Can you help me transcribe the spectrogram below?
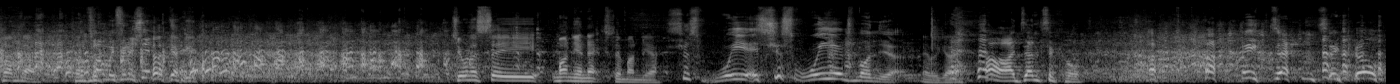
calm down. What time we finish it? Do you want to see Munya next to Munya? It's just weird. It's just weird, Munya. There we go. Oh, identical. identical.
